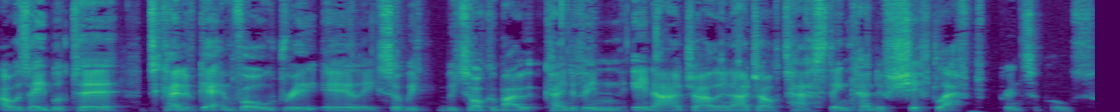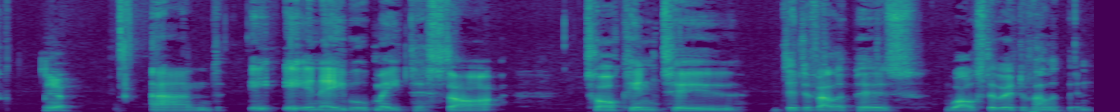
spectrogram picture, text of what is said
I was able to to kind of get involved really early. So we we talk about kind of in in agile and agile testing kind of shift left principles. Yeah. And it, it enabled me to start talking to the developers whilst they were developing,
